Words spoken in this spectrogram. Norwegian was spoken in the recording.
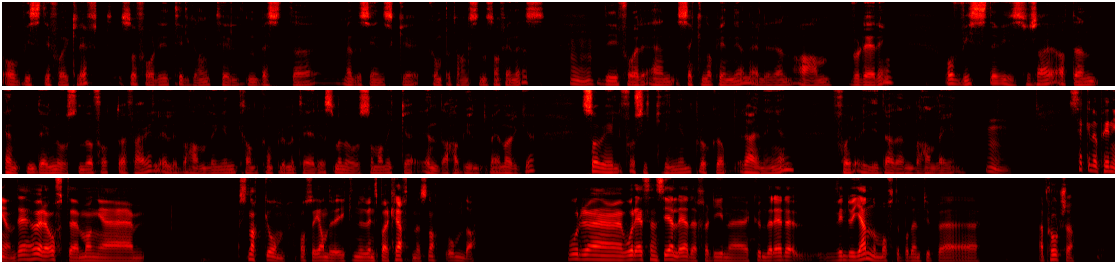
og hvis de får kreft, så får de tilgang til den beste medisinske kompetansen som finnes. Mm. De får en second opinion eller en annen vurdering. Og hvis det viser seg at den enten diagnosen du har fått er feil, eller behandlingen kan komplementeres med noe som man ikke enda har begynt med i Norge, så vil forsikringen plukke opp regningen for å gi deg den behandlingen. Mm. Second opinion, det hører jeg ofte mange snakke om, også i andre, ikke nødvendigvis bare kreft, men snakke om, da. Hvor, uh, hvor essensiell er det for dine kunder? Er det, vinner du gjennom ofte på den type approacher?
